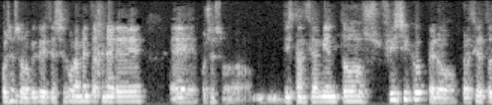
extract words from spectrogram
pues eso, lo que tú dices, seguramente genere, pues eso, distanciamientos físicos, pero, pero cierto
